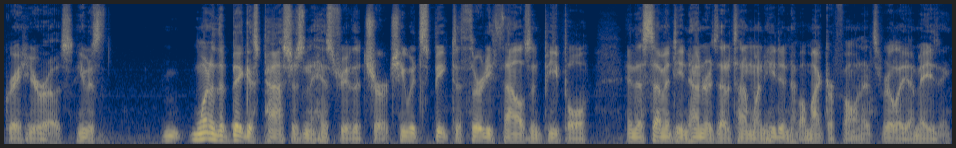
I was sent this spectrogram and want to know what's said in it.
great heroes. He was one of the biggest pastors in the history of the church. He would speak to 30,000 people in the 1700s at a time when he didn't have a microphone. It's really amazing.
